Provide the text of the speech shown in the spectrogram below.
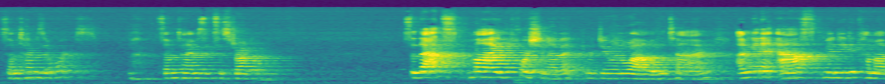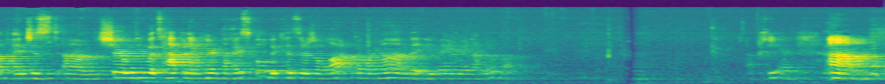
Sometimes it works. Sometimes it's a struggle. So that's my portion of it. We're doing well with the time. I'm going to ask Mindy to come up and just um, share with you what's happening here at the high school because there's a lot going on that you may or may not know about. Up here. Um,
